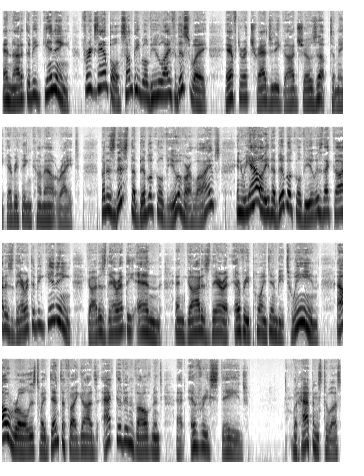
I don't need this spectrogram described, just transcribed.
and not at the beginning. For example, some people view life this way: after a tragedy God shows up to make everything come out right. But is this the biblical view of our lives? In reality, the biblical view is that God is there at the beginning, God is there at the end, and God is there at every point in between. Our role is to identify God's active involvement at every stage. What happens to us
